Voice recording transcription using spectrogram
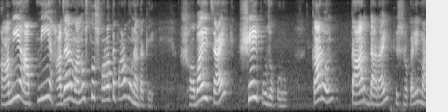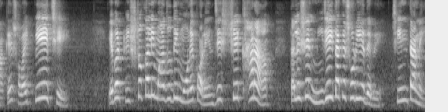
আমি, আপনি, হাজার মানুষ তো সরাতে পারব না তাকে। সবাই চায় সেই পুজো করুক। কারণ তার দ্বারাই কৃষ্ণকালী মাকে সবাই পেয়েছে। এবার কৃষ্ণকালী মা যদি মনে করেন যে সে খারাপ, তাহলে সে নিজেই তাকে সরিয়ে দেবে। চিন্তা নেই।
